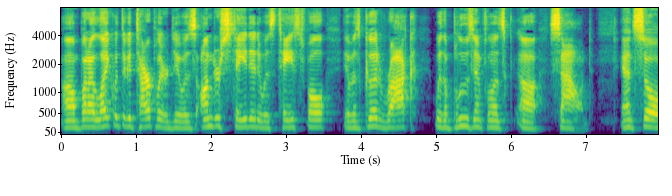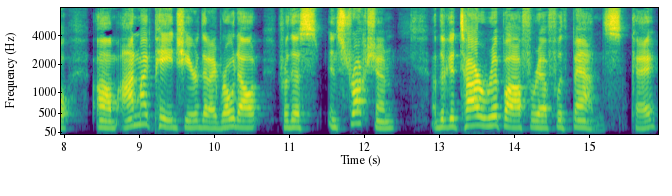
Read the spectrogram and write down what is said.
Um, but I like what the guitar player did. It was understated, it was tasteful, it was good rock with a blues influence uh, sound. And so um, on my page here that I wrote out for this instruction, the guitar ripoff riff with bends, okay?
